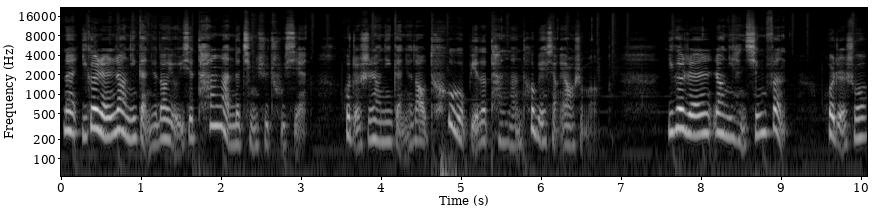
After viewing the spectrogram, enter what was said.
那一个人让你感觉到有一些贪婪的情绪出现，或者是让你感觉到特别的贪婪、特别想要什么，一个人让你很兴奋，或者说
